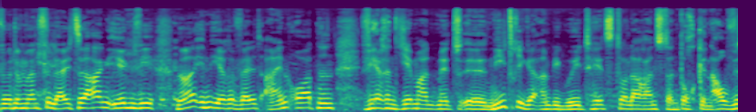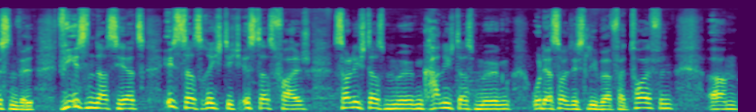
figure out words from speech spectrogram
würde man vielleicht sagen, irgendwie ne, in ihre Welt einordnen, während jemand mit äh, niedriger Ambiguitätstoleranz dann doch genau wissen will, wie ist denn das jetzt? Ist das richtig? Ist das falsch? Soll ich das mögen? Kann ich das mögen? Oder sollte ich es lieber verteufeln? Ähm,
